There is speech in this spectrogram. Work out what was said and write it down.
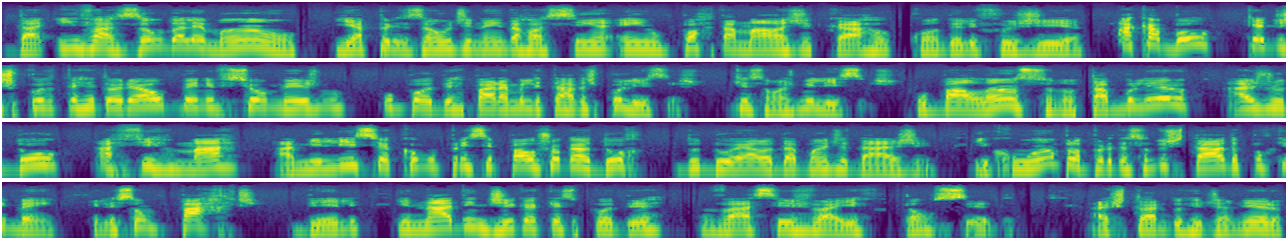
da invasão do alemão e a prisão de Ney da Rocinha em um porta-malas de carro quando ele fugia. Acabou que a disputa territorial beneficiou mesmo o poder paramilitar das polícias, que são as milícias. O balanço no tabuleiro ajudou a firmar a milícia como principal jogador do duelo da bandidagem, e com ampla proteção do Estado, porque, bem, eles são parte dele e nada indica que esse poder vá se esvair tão cedo. A história do Rio de Janeiro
